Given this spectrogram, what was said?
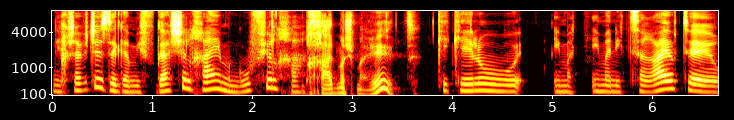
אני חושבת שזה גם מפגש שלך עם הגוף שלך. חד משמעית. כי כאילו, אם, אם אני צרה יותר,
